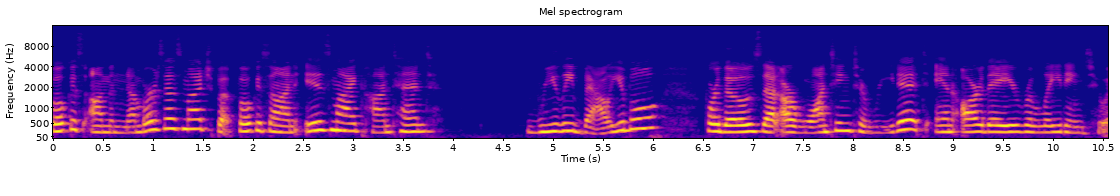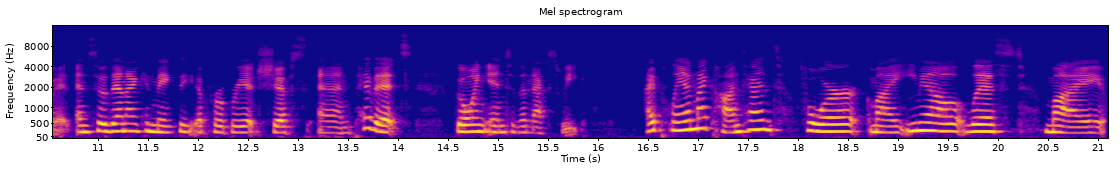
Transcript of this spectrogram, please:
focus on the numbers as much, but focus on is my content really valuable for those that are wanting to read it and are they relating to it? And so then I can make the appropriate shifts and pivots going into the next week. I plan my content for my email list, my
